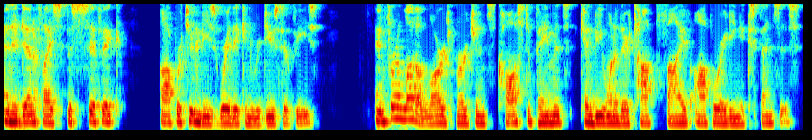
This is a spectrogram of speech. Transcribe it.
and identify specific opportunities where they can reduce their fees. And for a lot of large merchants, cost of payments can be one of their top five operating expenses.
